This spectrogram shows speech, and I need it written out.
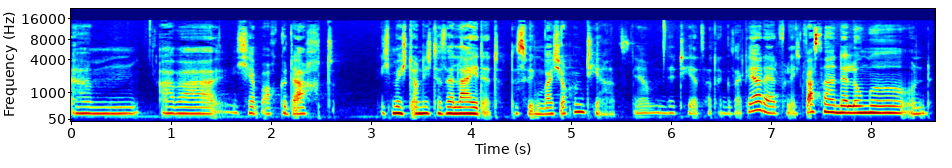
Ähm, aber ich habe auch gedacht, ich möchte auch nicht, dass er leidet. Deswegen war ich auch beim Tierarzt. Ja. Der Tierarzt hat dann gesagt, ja, der hat vielleicht Wasser in der Lunge und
